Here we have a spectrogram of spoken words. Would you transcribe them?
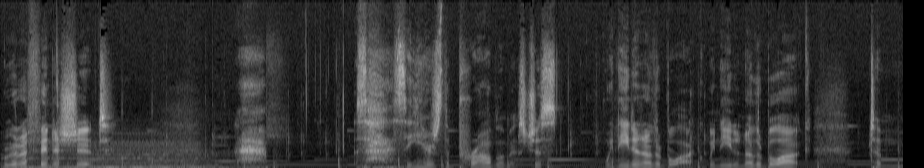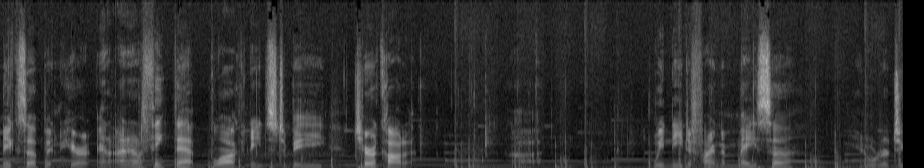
We're gonna finish it. See, here's the problem. It's just we need another block. We need another block to mix up in here, and I think that block needs to be terracotta. We need to find a mesa in order to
